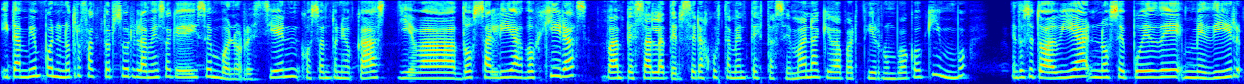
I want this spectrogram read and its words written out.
Y también ponen otro factor sobre la mesa que dicen, bueno, recién José Antonio Cast lleva dos salidas, dos giras, va a empezar la tercera justamente esta semana que va a partir rumbo a Coquimbo. Entonces todavía no se puede medir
